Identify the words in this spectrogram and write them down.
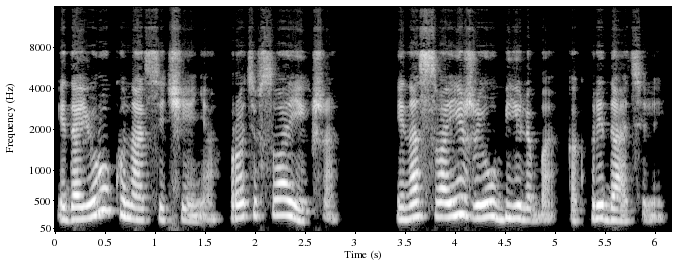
и даю руку на отсечение против своих же. И нас свои же и убили бы, как предателей.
